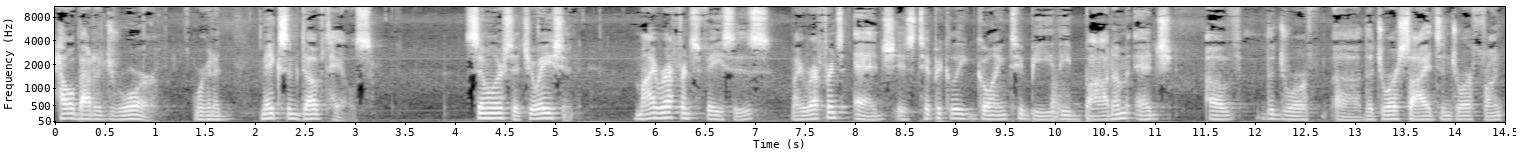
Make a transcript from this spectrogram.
How about a drawer? We're going to make some dovetails. Similar situation. My reference faces, my reference edge is typically going to be the bottom edge of the drawer, uh, the drawer sides and drawer front,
